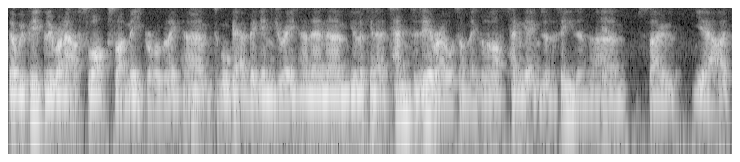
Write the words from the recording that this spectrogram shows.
there'll be people who run out of swaps like me probably mm. um, will get a big injury and then um, you're looking at a 10 to 0 or something for the last 10 games of the season yeah. Um, so yeah I'd,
